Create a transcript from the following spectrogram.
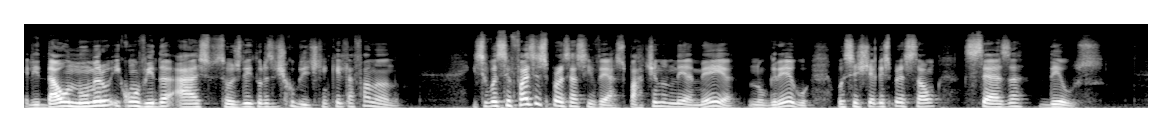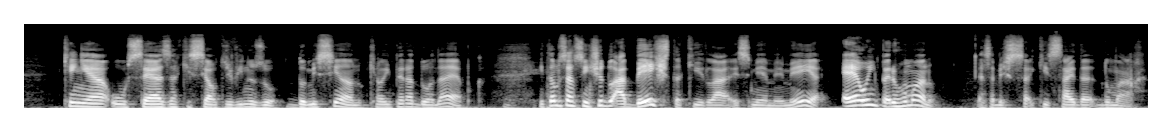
ele dá o número e convida as seus leitores a descobrir de quem que ele está falando. E se você faz esse processo inverso, partindo do 66, no grego, você chega à expressão César Deus. Quem é o César que se autodivinizou? Domiciano, que é o imperador da época. Então, no certo sentido, a besta que lá, esse 666, é o Império Romano. Essa besta que sai da, do mar.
